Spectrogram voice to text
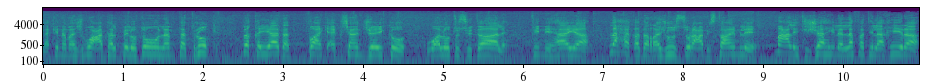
لكن مجموعة البيلوتون لم تترك بقيادة بايك إكشان جيكو ولوتو سودال. في النهاية لحق دراجو السرعة بستايملي مع الاتجاه إلى اللفة الأخيرة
